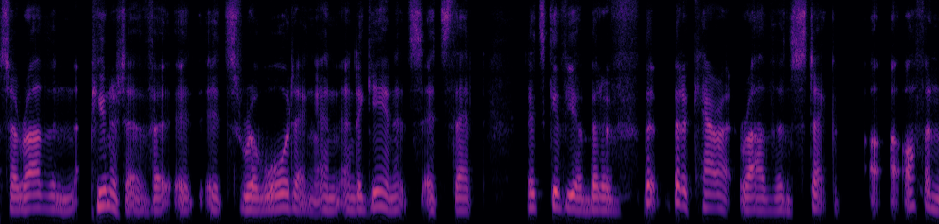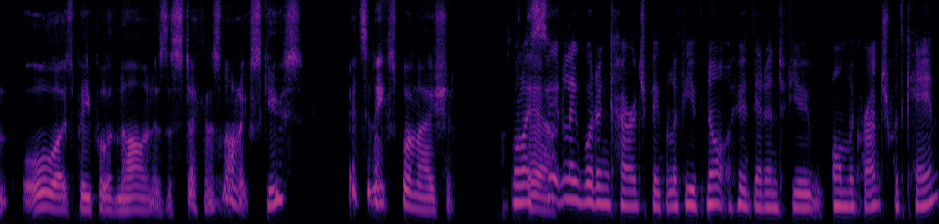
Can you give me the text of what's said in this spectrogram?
So rather than punitive, it, it's rewarding. And, and again, it's it's that let's give you a bit of bit, bit of carrot rather than stick. often all those people have known as a stick, and it's not an excuse; it's an explanation. Well, I yeah. certainly would encourage people if you've not heard that interview on the crunch with Cam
